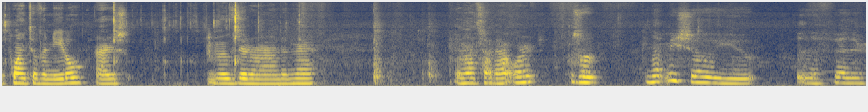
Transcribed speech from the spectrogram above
the point of a needle, and I just moved it around in there, and that's how that worked. So let me show you the feather.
